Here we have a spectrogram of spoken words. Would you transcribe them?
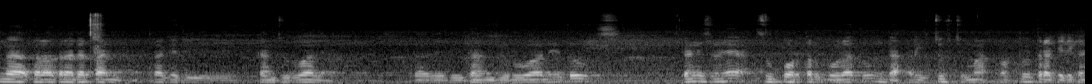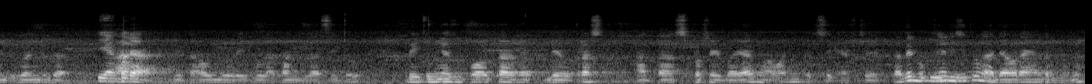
Enggak, kalau terhadap tragedi Kanjuruan ya. Tragedi Kanjuruan itu kan istilahnya supporter bola tuh nggak ricuh cuma waktu tragedi Kanjuruhan juga. Iya, Pak. Ada di tahun 2018 itu ricuhnya supporter Deltras atas Persebaya melawan Gresik FC. Tapi buktinya di situ nggak ada orang yang terbunuh,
